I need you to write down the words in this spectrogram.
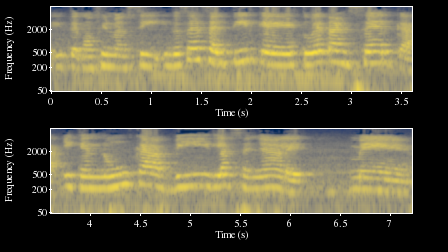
Y te confirman, sí. Entonces sentir que estuve tan cerca y que nunca vi las señales, me,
